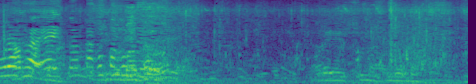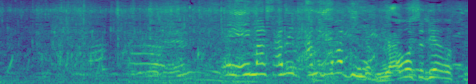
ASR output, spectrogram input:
ওরা খায় এই তোর পাকল পাকল এই মাছ আমি আমি খাবার দিব। অবশ্যই দেওয়া যাচ্ছে।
